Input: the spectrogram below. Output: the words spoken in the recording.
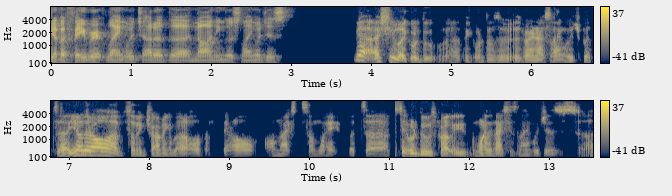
you have a favorite language out of the non-English languages? Yeah, I actually like Urdu. I think Urdu is a, is a very nice language, but uh, you know they all have something charming about all of them. They're all all nice in some way. But uh, I'd say Urdu is probably one of the nicest languages, uh,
